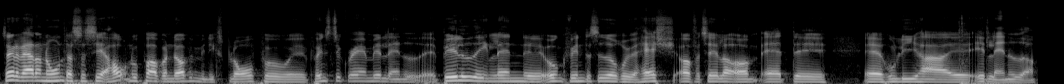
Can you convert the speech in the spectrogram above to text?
Så kan det være, at der er nogen, der så ser, hov, nu popper den op i min Explore på, øh, på Instagram, et eller andet øh, billede, en eller anden øh, ung kvinde, der sidder og ryger hash og fortæller om, at øh, øh, hun lige har øh, et eller andet. Og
